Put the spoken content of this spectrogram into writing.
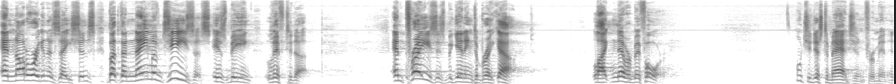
and not organizations, but the name of Jesus is being lifted up. And praise is beginning to break out like never before. Won't you just imagine for a minute?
